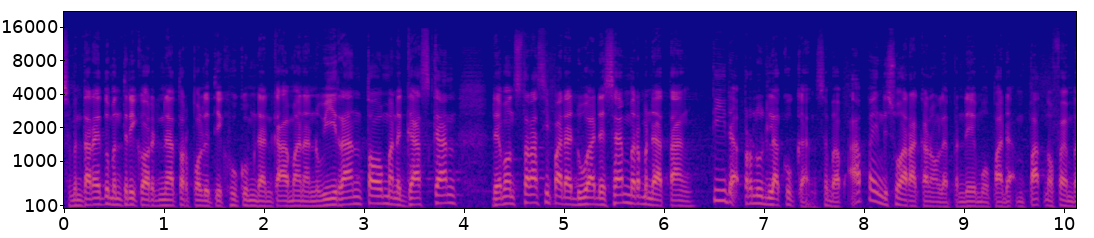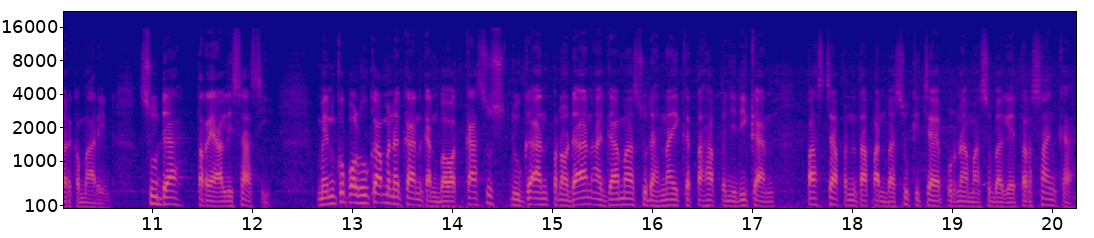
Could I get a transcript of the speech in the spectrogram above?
Sementara itu Menteri Koordinator Politik Hukum dan Keamanan Wiranto menegaskan demonstrasi pada 2 Desember mendatang tidak perlu dilakukan sebab apa yang disuarakan oleh pendemo pada 4 November kemarin sudah terrealisasi. Menko Polhukam menekankan bahwa kasus dugaan penodaan agama sudah naik ke tahap penyidikan pasca penetapan Basuki Cahayapurnama sebagai tersangka.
